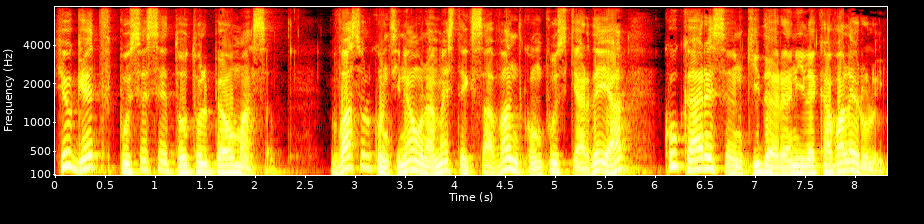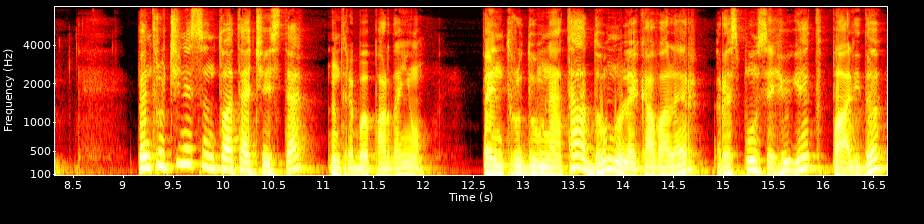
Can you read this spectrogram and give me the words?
Huguet pusese totul pe o masă. Vasul conținea un amestec savant compus chiar de ea, cu care să închidă rănile cavalerului. Pentru cine sunt toate acestea?" întrebă Pardaion. Pentru dumneata, domnule cavaler," răspunse Huguet, palidă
